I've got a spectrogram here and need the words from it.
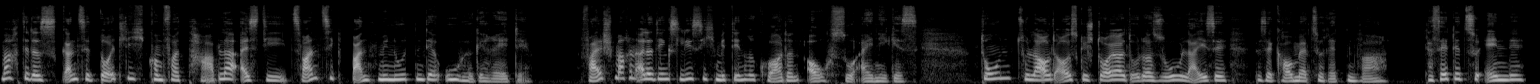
machte das Ganze deutlich komfortabler als die 20 Bandminuten der U-Hörgeräte. Falsch machen allerdings ließ sich mit den Rekordern auch so einiges. Ton zu laut ausgesteuert oder so leise, dass er kaum mehr zu retten war. Kassette zu Ende,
